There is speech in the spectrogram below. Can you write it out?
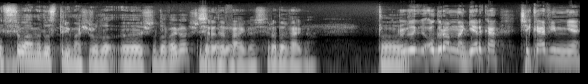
Odsyłamy do streama środo, e, środowego? Środowego, środowego. To Ogromna gierka. Ciekawi mnie,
